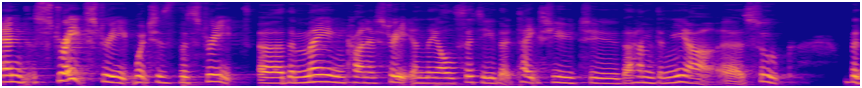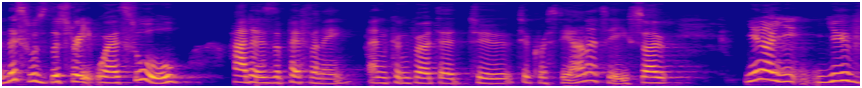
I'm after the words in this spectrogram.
And Straight Street, which is the street, uh, the main kind of street in the old city that takes you to the Hamdaniya uh, souk, but this was the street where Saul had his epiphany and converted to, to Christianity. So, you know, you, you've,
